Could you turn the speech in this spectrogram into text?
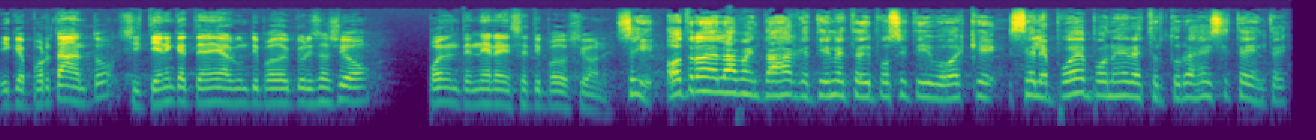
y que por tanto, si tienen que tener algún tipo de actualización, pueden tener ese tipo de opciones. Sí, otra de las ventajas que tiene este dispositivo es que se le puede poner estructuras existentes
